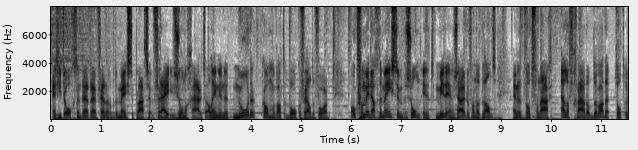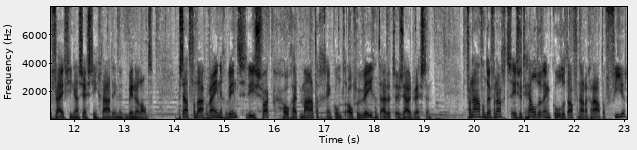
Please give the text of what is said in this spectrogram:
en ziet de ochtend er uh, verder op de meeste plaatsen vrij zonnig uit. Alleen in het noorden komen wat wolkenvelden voor. Ook vanmiddag de meeste zon in het midden en zuiden van het land. En het wordt vandaag 11 graden op de Wadden tot 15 à 16 graden in het binnenland. Er staat vandaag weinig wind, die is zwak, hooguit matig... en komt overwegend uit het zuidwesten. Vanavond en vannacht is het helder en koelt het af naar een graad of 4.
